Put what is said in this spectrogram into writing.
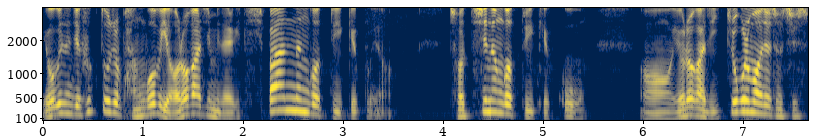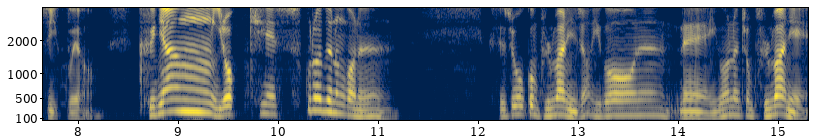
여기서 이제 흙도 좀 방법이 여러 가지입니다. 이렇게 치받는 것도 있겠고요. 젖히는 것도 있겠고 어 여러 가지 이쪽을 먼저 젖힐 수도 있고요. 그냥 이렇게 수그러드는 거는 글쎄 조금 불만이죠. 이거는 네 이거는 좀 불만이에요.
